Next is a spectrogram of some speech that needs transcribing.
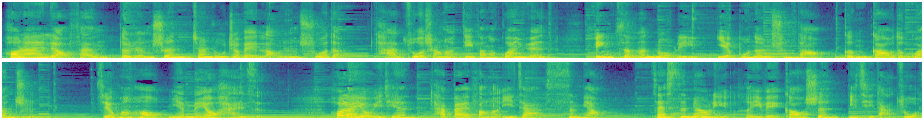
后来了凡的人生真如这位老人说的，他做上了地方的官员，并怎么努力也不能升到更高的官职。结婚后也没有孩子。后来有一天，他拜访了一家寺庙，在寺庙里和一位高僧一起打坐。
